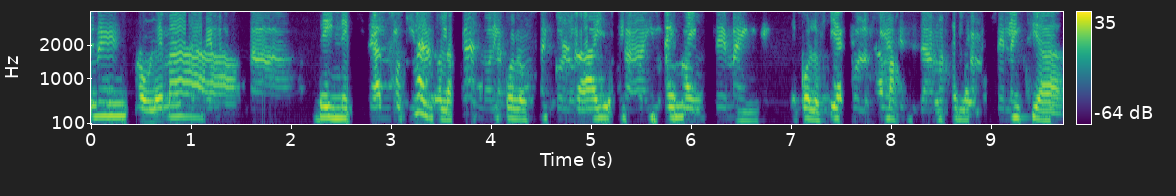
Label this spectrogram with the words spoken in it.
un problema de inequidad social, ¿no? La, ecología, hay, un tema en, ecología que se llama, la justicia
